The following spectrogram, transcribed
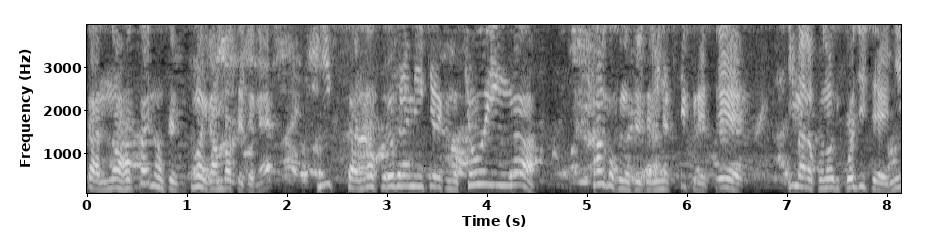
韓の、北海道の先生すごい頑張っててね、日韓のプログラミング教育の教員が、韓国の先生みんな来てくれて、今のこのご時世に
